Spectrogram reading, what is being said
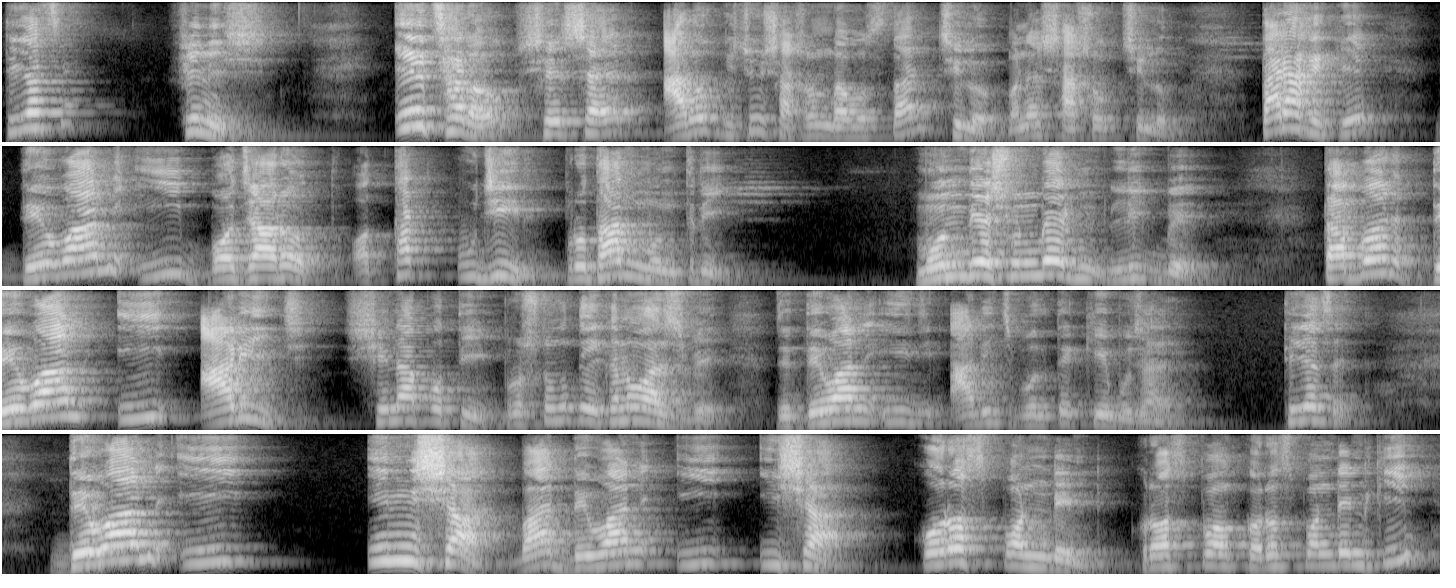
ঠিক আছে? ফিনিশ এছাড়াও শের শেরশাহের আরও কিছু শাসন ব্যবস্থা ছিল মানে শাসক ছিল। তারা থেকে দেওয়ান ই বজারত, অর্থাৎ উজির, প্রধানমন্ত্রী। মন দিয়ে শুনবে, লিখবে। তারপর দেওয়ান ই আরিজ, সেনাপতি। প্রশ্ন কিন্তু এখানেও আসবে যে দেওয়ান ই আরিজ বলতে কে বোঝায়? ঠিক আছে? দেওয়ান ই ইনশা বা দেওয়ান ই ঈশা করসপন্ডেন্ট ক্রস করসপন্ডেন্ট কি?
